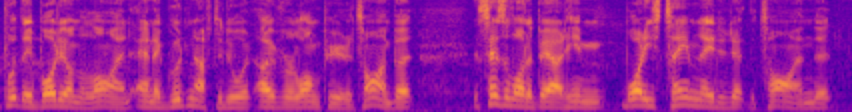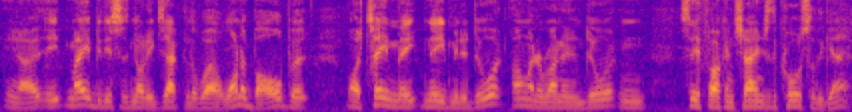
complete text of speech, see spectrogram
put their body on the line, and are good enough to do it over a long period of time. But it says a lot about him, what his team needed at the time. That you know, it, maybe this is not exactly the way I want to bowl, but my team need, need me to do it. I'm going to run in and do it and see if I can change the course of the game.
